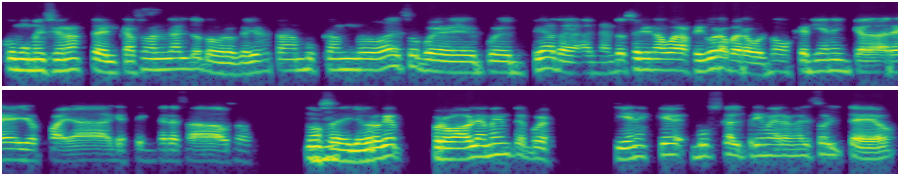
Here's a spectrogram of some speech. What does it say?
como mencionaste, el caso de Arnaldo Toro, que ellos estaban buscando eso, pues, pues fíjate, Arnaldo sería una buena figura, pero volvemos que tienen que dar ellos para allá, que esté interesado, o sea, no Ujú. sé, yo creo que probablemente pues tienes que buscar primero en el sorteo,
